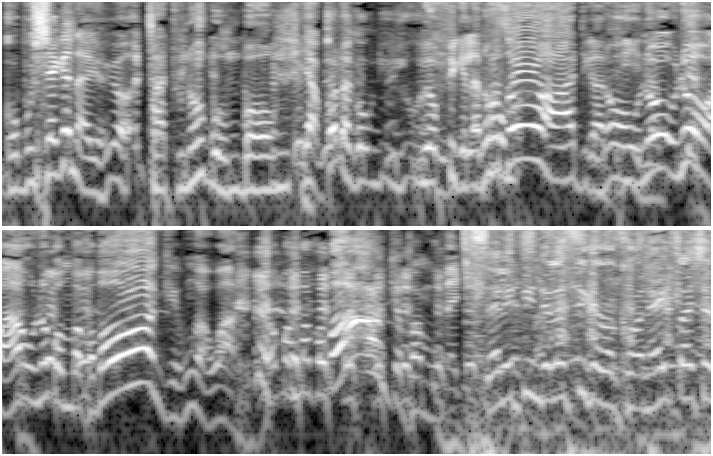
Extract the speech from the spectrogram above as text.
ngoba usheke nayo yodwa. But unobomi bonke. Ya kodwa ke Uyofikela phaa so-hard kaphila. no no ha unobomi bakho bonke ungawazi. Unobomi bakho bonke phambi kubethe seliphinde lafika kwakhona ixesha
